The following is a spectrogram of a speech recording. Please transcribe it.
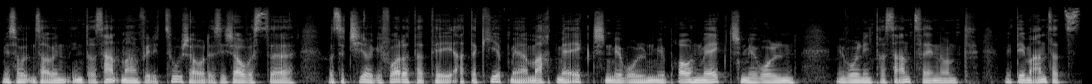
Wir sollten es auch in- interessant machen für die Zuschauer. Das ist auch, was der, was der Giro gefordert hat. Hey, attackiert mehr, macht mehr Action. Wir wollen, wir brauchen mehr Action. Wir wollen, wir wollen interessant sein. Und mit dem Ansatz,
